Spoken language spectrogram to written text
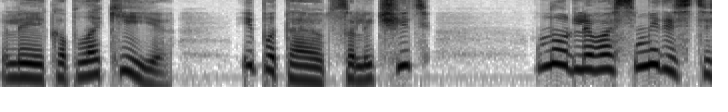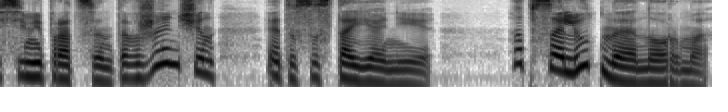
лейкоплакия и пытаются лечить, но для 87% женщин это состояние – абсолютная норма.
